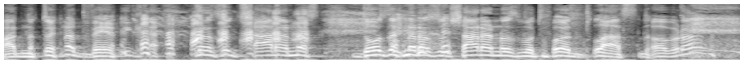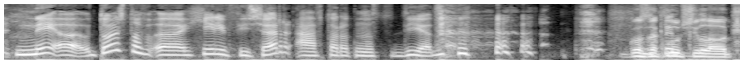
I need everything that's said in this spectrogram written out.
падна тој на две, вика, разочараност, доза на разочараност во твојот глас, добро? Так, не, е, тоа што е, Хери Фишер, авторот на студијата, Го заклучила од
